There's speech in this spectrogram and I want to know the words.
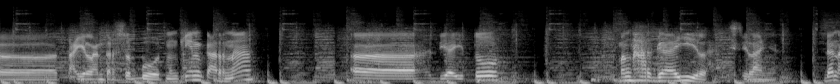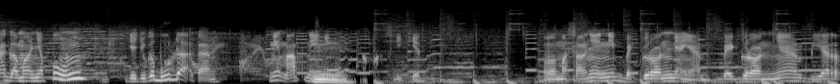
eh, Thailand tersebut. Mungkin karena eh, dia itu menghargai lah istilahnya. Dan agamanya pun dia juga Buddha kan? Ini maaf nih ini Hmm. sedikit. Eh, masalahnya ini backgroundnya ya. Backgroundnya biar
